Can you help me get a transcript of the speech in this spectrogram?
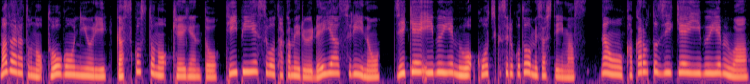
マダラとの統合によりガスコストの軽減と TPS を高めるレイヤー3の GKEVM を構築することを目指しています。なお、カカロット GKEVM は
